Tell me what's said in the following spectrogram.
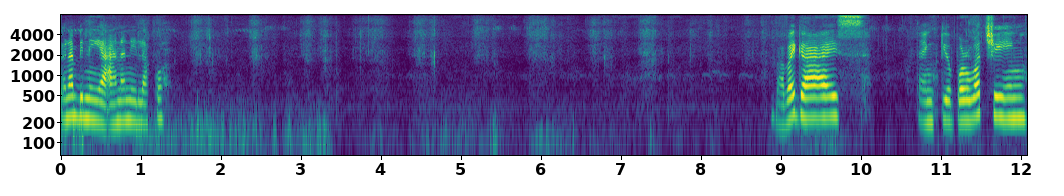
Ito na biniyaan na nila ko. Bye bye guys. Thank you for watching.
